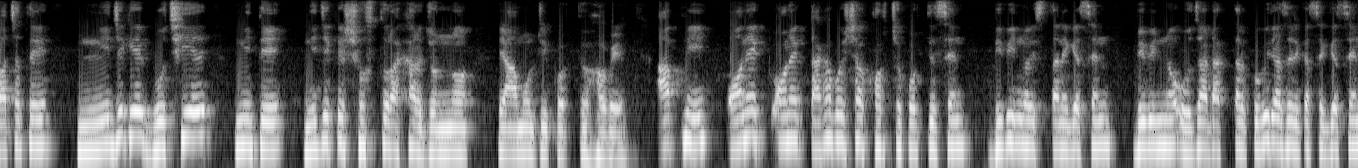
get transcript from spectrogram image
বাঁচাতে, নিজেকে গুছিয়ে নিতে, নিজেকে সুস্থ রাখার জন্য এই আমলটি করতে হবে। আপনি অনেক অনেক টাকা পয়সা খরচ করতেছেন বিভিন্ন স্থানে গেছেন, বিভিন্ন ওজা ডাক্তার কবিরাজের কাছে গেছেন,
